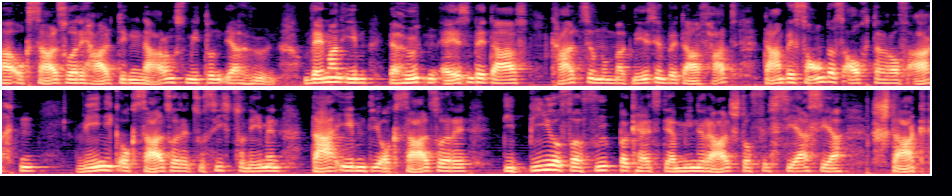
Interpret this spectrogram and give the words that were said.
äh, oxalsäurehaltigen Nahrungsmitteln erhöhen. Und wenn man eben erhöhten Eisenbedarf, Calcium- und Magnesiumbedarf hat, dann besonders auch darauf achten, wenig Oxalsäure zu sich zu nehmen, da eben die Oxalsäure die Bioverfügbarkeit der Mineralstoffe sehr, sehr stark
